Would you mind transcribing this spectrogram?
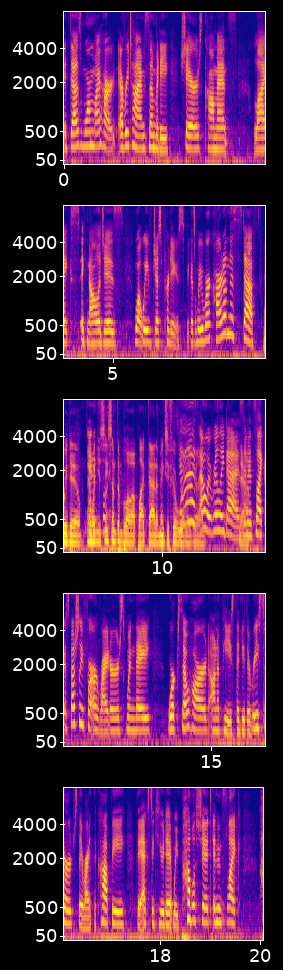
it does warm my heart every time somebody shares, comments, likes, acknowledges what we've just produced because we work hard on this stuff. we do. And, and when you see something blow up like that, it makes you feel Yes. really good. Oh, it really does. And it's like, especially for our writers, when they work so hard on a piece, they do the research, they write the copy, they execute it, we publish it, and it's like,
